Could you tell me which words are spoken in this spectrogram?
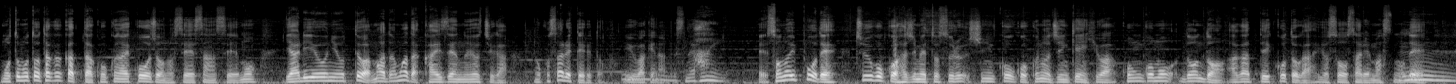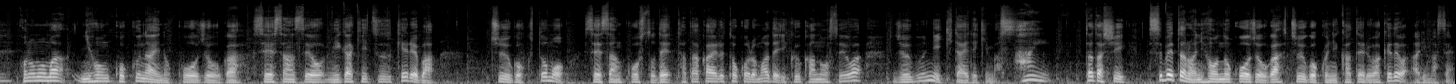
もともと高かった国内工場の生産性もやりようによってはまだまだ改善の余地が残されているというわけなんですね。はい、その一方で中国をはじめとする新興国の人件費は今後もどんどん上がっていくことが予想されますので、このまま日本国内の工場が生産性を磨き続ければ中国とも生産コストで戦えるところまで行く可能性は十分に期待できます。はい、ただし、すべての日本の工場が中国に勝てるわけではありません。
